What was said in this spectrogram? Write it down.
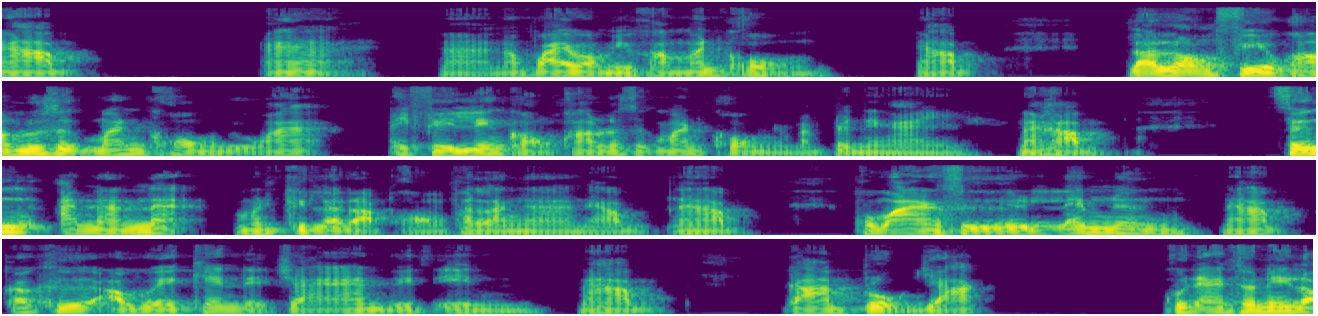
นะครับอ่าน้องไปบอกมีความมั่นคงนะครับเราลองฟีลความรู้สึกมั่นคงดูว่าไอ้ฟีลลิ่งของความรู้สึกมั่นคงมันเป็นยังไงนะครับ ซึ่งอันนั้นเนี่ยมันคือระดับของพลังงานครับนะครับ ผมอ่านหนังสือเล่มหนึ่งนะครับ ก็คือ Awaken the Giant Within นะครับ การปลูกยักษ์ คุณแอนโทนีโร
